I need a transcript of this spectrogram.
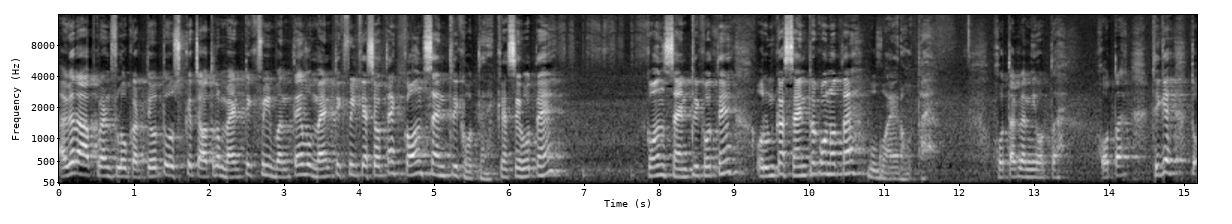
अगर आप करंट फ्लो करते हो तो उसके चारों तरफ़ मैग्नेटिक फ़ील्ड बनते हैं। वो मैग्नेटिक फ़ील्ड कैसे होते हैं? कॉन्सेंट्रिक होते हैं। कैसे होते हैं? कॉन्सेंट्रिक होते हैं। और उनका सेंटर कौन होता है? वो वायर होता है। होता का नहीं होता है। होता है, ठीक है? तो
